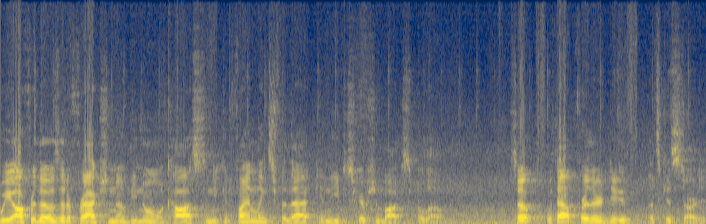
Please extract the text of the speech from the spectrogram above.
we offer those at a fraction of the normal cost and you can find links for that in the description box below. So without further ado, let's get started.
